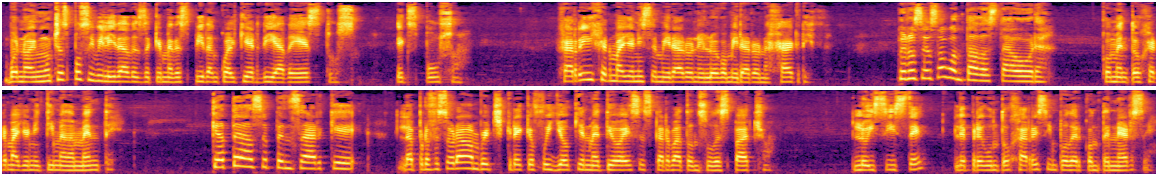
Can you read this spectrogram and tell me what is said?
Bueno, hay muchas posibilidades de que me despidan cualquier día de estos, expuso. Harry y Hermione se miraron y luego miraron a Hagrid. Pero se has aguantado hasta ahora, comentó Hermione tímidamente. ¿Qué te hace pensar que la profesora Umbridge cree que fui yo quien metió a ese escarbato en su despacho? ¿Lo hiciste? le preguntó Harry sin poder contenerse.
